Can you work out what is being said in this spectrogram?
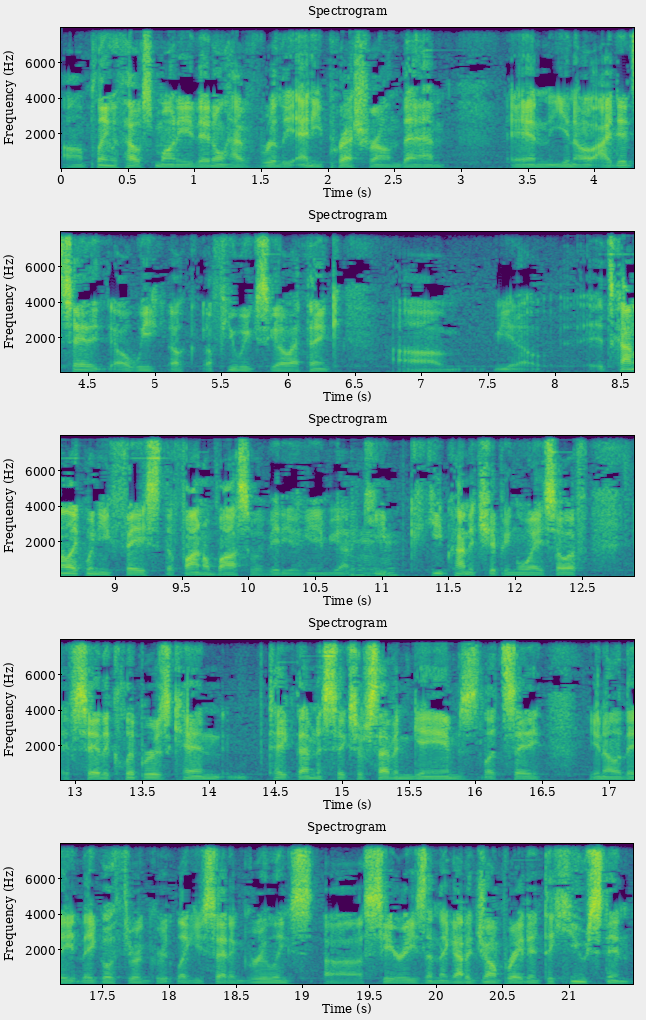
um, playing with house money. They don't have really any pressure on them. And you know, I did say a week, a, a few weeks ago, I think, um, you know, it's kind of like when you face the final boss of a video game. You got to mm-hmm. keep keep kind of chipping away. So if if say the Clippers can take them to six or seven games, let's say you know they they go through a, like you said a grueling uh, series, and they got to jump right into Houston.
